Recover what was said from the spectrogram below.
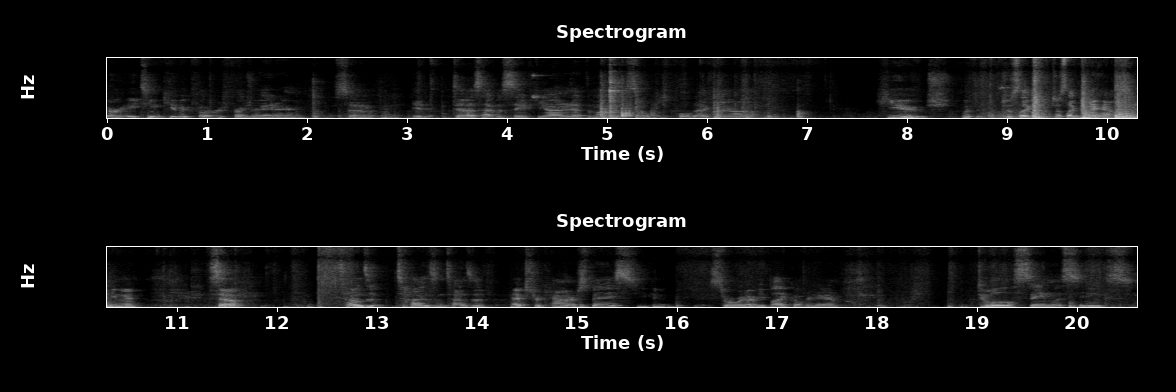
or 18 cubic foot refrigerator. So it does have a safety on it at the moment. So we'll just pull that guy off. Huge, with just like just like my house anyway. So tons of tons and tons of extra counter space. You can store whatever you'd like over here. Dual stainless sinks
